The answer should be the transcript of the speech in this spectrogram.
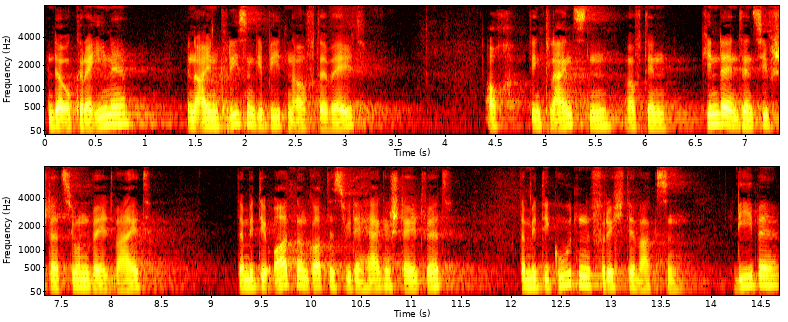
in der Ukraine, in allen Krisengebieten auf der Welt, auch den kleinsten auf den Kinderintensivstationen weltweit, damit die Ordnung Gottes wiederhergestellt wird, damit die guten Früchte wachsen. Liebe,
